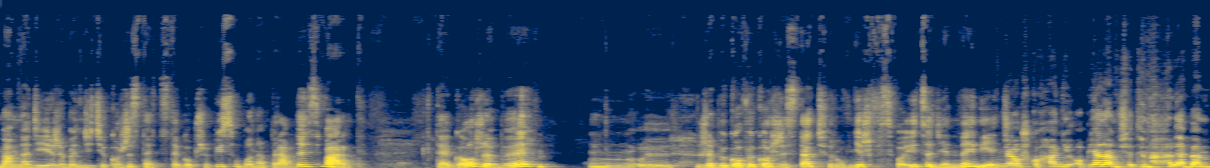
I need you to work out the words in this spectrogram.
Mam nadzieję, że będziecie korzystać z tego przepisu, bo naprawdę jest wart tego, żeby, mm, y, żeby go wykorzystać również w swojej codziennej diecie. Ja już, kochani, obiadam się tym chlebem.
